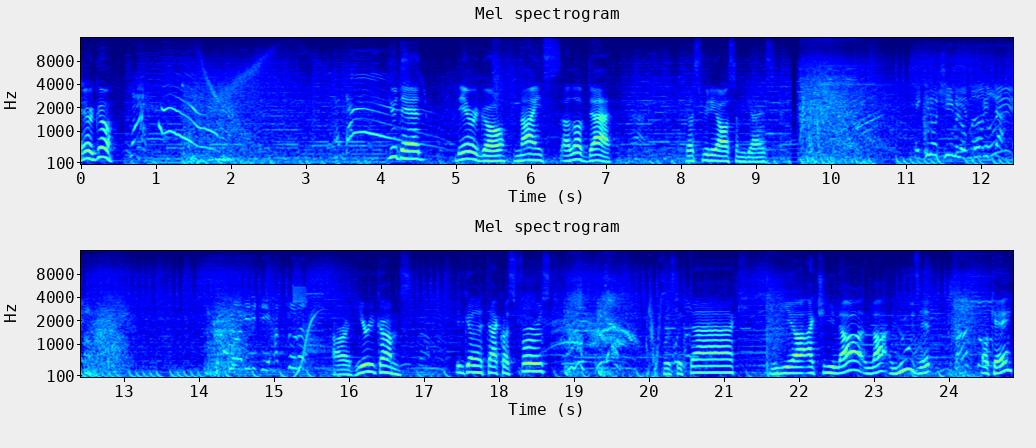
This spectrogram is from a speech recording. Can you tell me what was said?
There we go. You're dead. There we go. Nice. I love that. That's really awesome, guys. Alright, here he comes. He's gonna attack us first. First attack. We uh, actually la la lose it. Okay,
